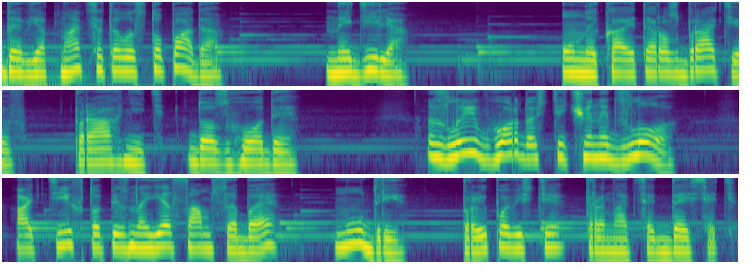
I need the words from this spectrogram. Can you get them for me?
19 листопада. Неділя. Уникайте розбратів, прагніть до згоди. Злий в гордості чинить зло, а ті, хто пізнає сам себе, мудрі. Приповісті 13.10.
